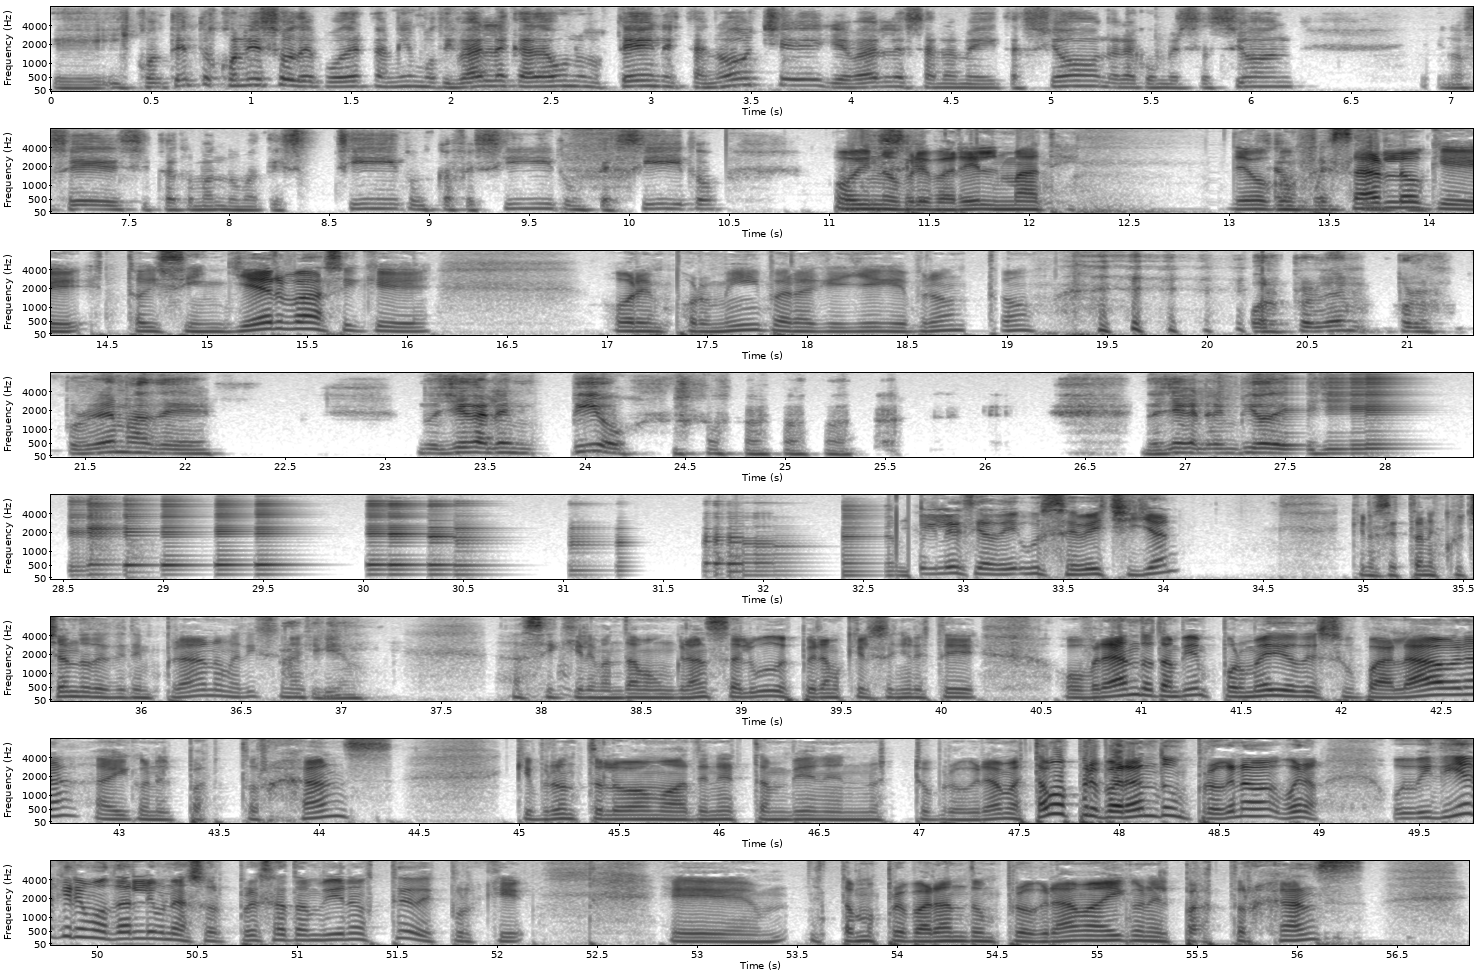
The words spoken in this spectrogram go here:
Eh, y contentos con eso de poder también motivarle a cada uno de ustedes en esta noche, llevarles a la meditación, a la conversación. No sé si está tomando un matecito, un cafecito, un tecito. Hoy no sea. preparé el mate. Debo Sea confesarlo que estoy sin hierba, así que oren por mí para que llegue pronto. por, problem- por problemas de... No llega el envío. no llega el envío de... La iglesia de UCB Chillán, que nos están escuchando desde temprano, me dicen Ah, aquí. bien. Así que le mandamos un gran saludo. Esperamos que el Señor esté obrando también por medio de su palabra, ahí con el pastor Hans, que pronto lo vamos a tener también en nuestro programa. Estamos preparando un programa. Bueno, hoy día queremos darle una sorpresa también a ustedes, porque eh, estamos preparando un programa ahí con el pastor Hans,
